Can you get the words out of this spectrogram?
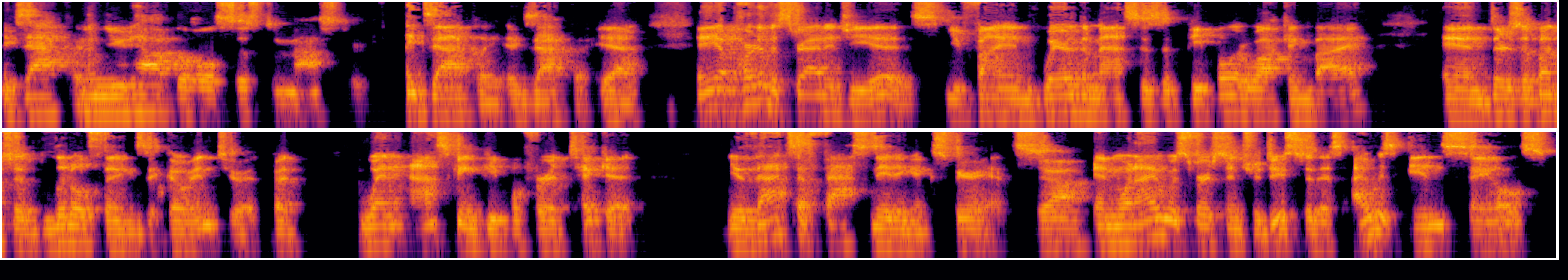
exactly. And you'd have the whole system mastered. Exactly, exactly. Yeah. And yeah, part of the strategy is you find where the masses of people are walking by and there's a bunch of little things that go into it. But when asking people for a ticket, you know, that's a fascinating experience. Yeah. And when I was first introduced to this, I was in sales.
